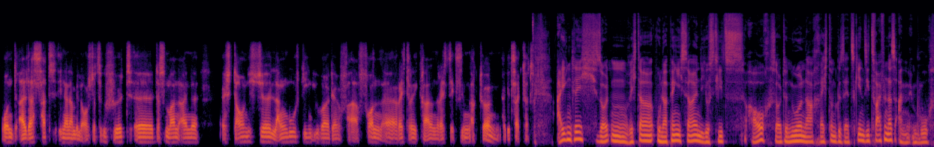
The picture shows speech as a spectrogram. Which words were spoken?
Und all das hat in einer Melange dazu geführt, äh, dass man eine erstaunliche Langmut gegenüber der Gefahr von äh, rechtsradikalen, rechtsextremen Akteuren gezeigt hat. Eigentlich sollten Richter unabhängig sein, die Justiz auch, sollte nur nach Recht und Gesetz gehen. Sie zweifeln das an im Buch.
